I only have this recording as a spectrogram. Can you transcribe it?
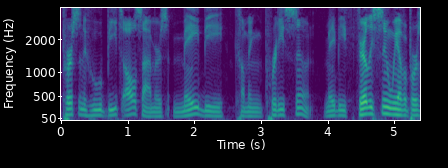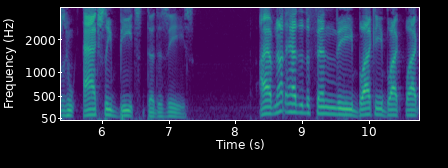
person who beats Alzheimer's may be coming pretty soon. Maybe fairly soon we have a person who actually beats the disease. I have not had to defend the Blacky Black Black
